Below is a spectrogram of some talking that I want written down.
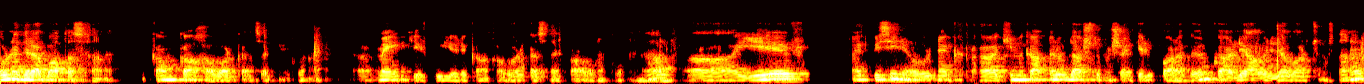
որն է դրա պատասխանը կամ կանխավարկած ենք ունենում 1, 2, 3 կանխավարկածներ կարող ենք ունենալ եւ այդպեսին օրինակ քիմիկատներով դաշտը մշակելու պարագայում կարելի ավելի լավ արդյունք ստանալ,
